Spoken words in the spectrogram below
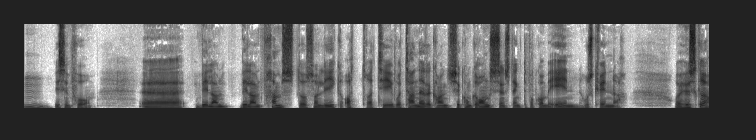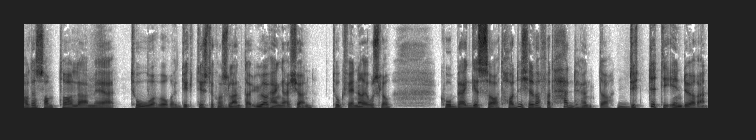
Mm. i sin form. Eh, vil, han, vil han fremstå som like attraktiv og tenne det kanskje konkurranseinstinktet for å komme inn hos kvinner? Og Jeg husker jeg hadde en samtale med to av våre dyktigste konsulenter, uavhengig av kjønn, to kvinner i Oslo, hvor begge sa at hadde ikke det vært for at headhunter dyttet de inn døren,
